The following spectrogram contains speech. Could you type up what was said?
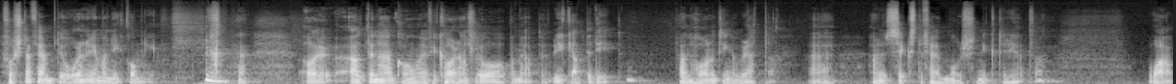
första 50 åren är man nykomling. Mm. Och alltid när han kom och jag fick höra han skulle gå på möte, gick alltid dit. Mm. För han har någonting att berätta. Uh, han har 65 års nykterhet. Va? wow,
